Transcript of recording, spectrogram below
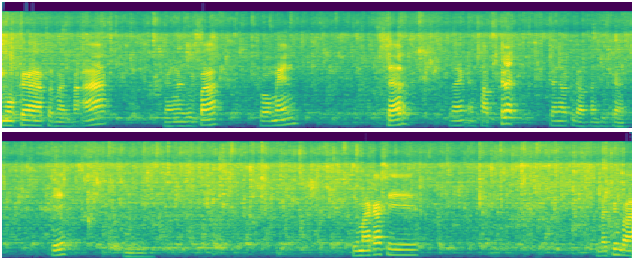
semoga bermanfaat jangan lupa komen share like and subscribe channelku 83 oke okay? hmm. terima kasih sampai jumpa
